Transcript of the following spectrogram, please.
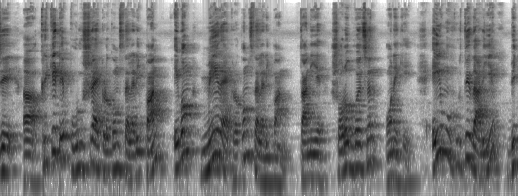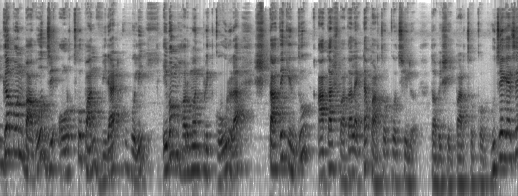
যে ক্রিকেটে পুরুষরা একরকম স্যালারি পান এবং মেয়েরা একরকম স্যালারি পান। তা নিয়ে সরব হয়েছেন অনেকেই। এই মুহূর্তে দাঁড়িয়ে বিজ্ঞাপন বাবদ যে অর্থ পান বিরাট কোহলি এবং হরমনপ্রীত কৌররা, তাতে কিন্তু আকাশ পাতাল একটা পার্থক্য ছিল। তবে সেই পার্থক্য ঘুচে গেছে।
